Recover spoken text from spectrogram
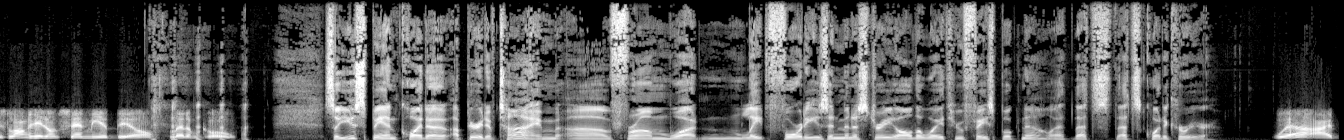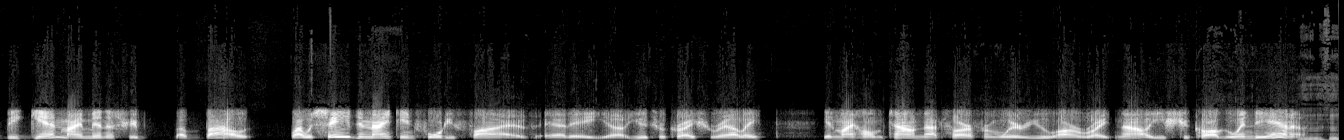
as long as they don't send me a bill, let them go. So you span quite a, a period of time uh, from what late forties in ministry all the way through Facebook. Now that, that's that's quite a career. Well, I began my ministry about. Well, I was saved in 1945 at a uh, Youth for Christ rally in my hometown, not far from where you are right now, East Chicago, Indiana. Mm-hmm.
